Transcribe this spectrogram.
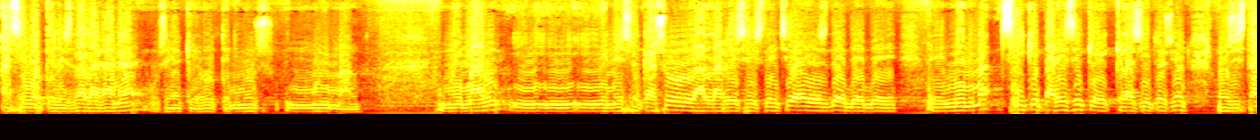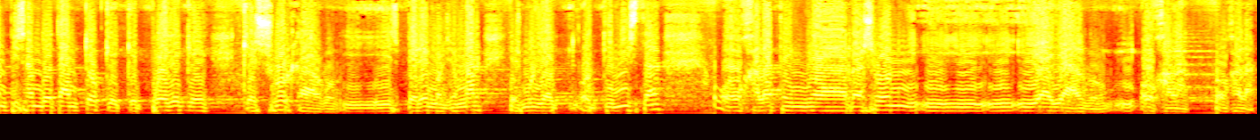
hacen lo que les da la gana, o sea que lo tenemos muy mal muy mal y, en ese caso la, resistencia es de, mínima. Sí que parece que, la situación nos están pisando tanto que, puede que, surja algo y, esperemos. Llamar es muy optimista, ojalá tenga razón y, haya algo, ojalá, ojalá.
